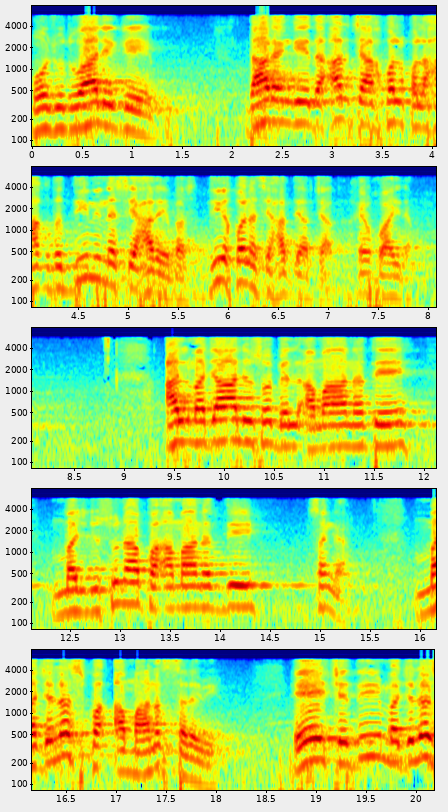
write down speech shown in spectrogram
موجود والی کې دارنګې د هر چا خپل خپل حق د دین نصيحت دی بس دی خپل نصيحت دی هر چا خیر خوای ده المجالس بالامانه مجلسونه په امانت دي څنګه مجلس په امانت سره وي اے چې دی مجلس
